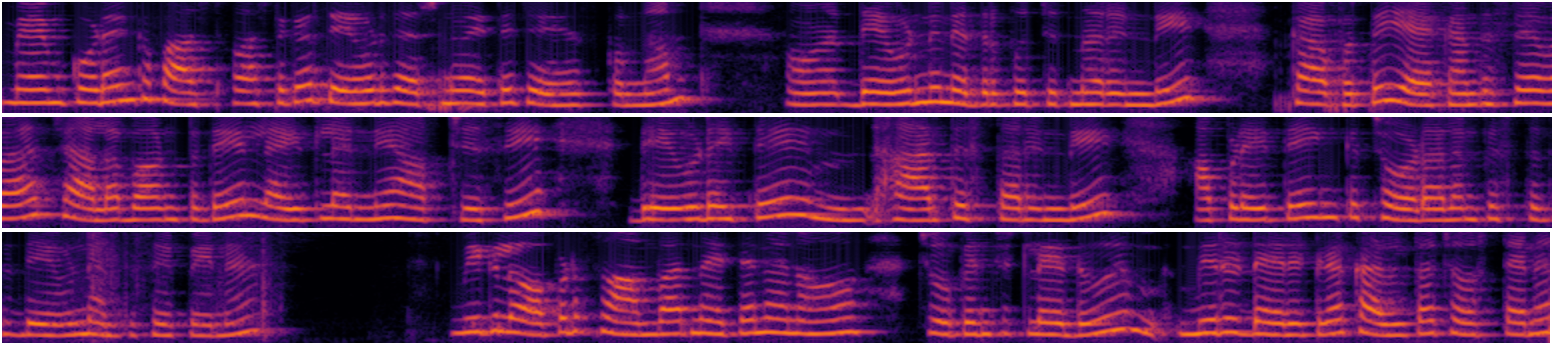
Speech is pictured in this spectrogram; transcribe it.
మేము కూడా ఇంకా ఫాస్ట్ ఫాస్ట్గా దేవుడి దర్శనం అయితే చేసేసుకున్నాం దేవుడిని నిద్రపుచ్చుతున్నారండి. కాకపోతే ఏకాంత సేవ చాలా బాగుంటుంది. లైట్లు అన్నీ ఆఫ్ చేసి దేవుడైతే హారతి ఇస్తారండి అప్పుడైతే ఇంకా చూడాలనిపిస్తుంది దేవుడిని ఎంతసేపు అయినా మీకు లోపల సాంబార్ని అయితే నేను చూపించట్లేదు. మీరు డైరెక్ట్గా కళ్ళతో చూస్తేనే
